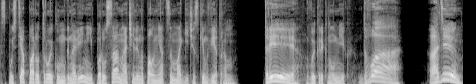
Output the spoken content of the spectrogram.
Спустя пару-тройку мгновений паруса начали наполняться магическим ветром. «Три!» – выкрикнул Мик. «Два! Один!»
